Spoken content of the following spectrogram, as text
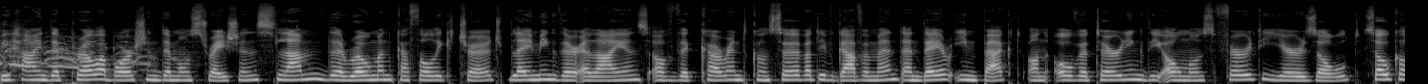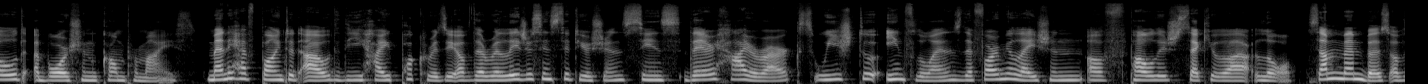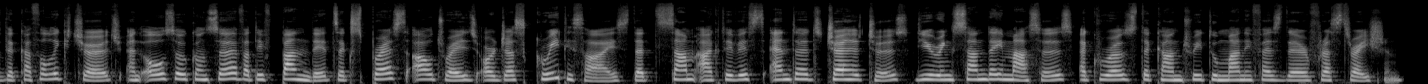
behind the pro abortion demonstrations slammed the Roman Catholic Church, blaming their alliance of the current conservative government and their impact on overturning the almost 30 years old so called abortion compromise. Many have pointed out the hypocrisy of the religious institutions since their hierarchs wish to influence the formulation of Polish secular law. Some members of the Catholic Church and also conservative pundits express outrage or just criticize that some activists entered churches during Sunday masses across the country to manifest their frustration.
